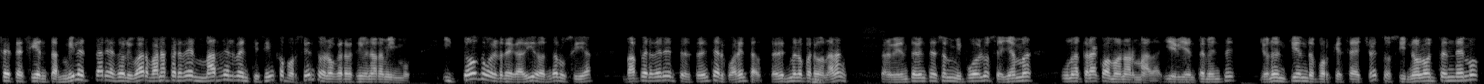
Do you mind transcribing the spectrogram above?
700.000 hectáreas de olivar van a perder más del 25% de lo que reciben ahora mismo. Y todo el regadío de Andalucía va a perder entre el 30 y el 40. Ustedes me lo perdonarán, pero evidentemente eso en mi pueblo se llama un atraco a mano armada. Y evidentemente yo no entiendo por qué se ha hecho esto. Si no lo entendemos,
